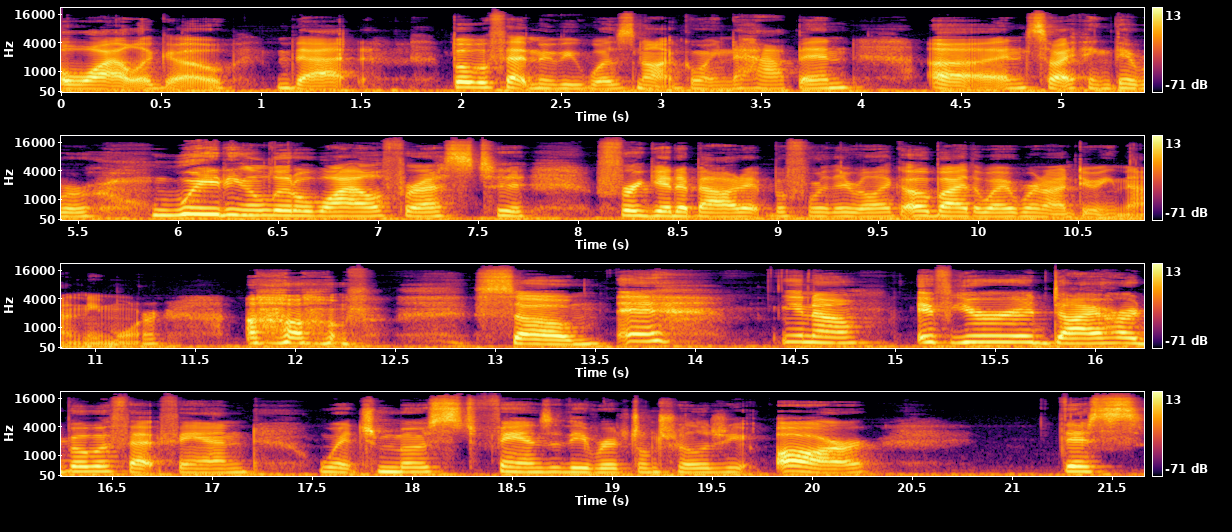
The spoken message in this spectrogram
a while ago that Boba Fett movie was not going to happen. Uh, and so I think they were waiting a little while for us to forget about it before they were like, oh, by the way, we're not doing that anymore. Um, so, eh, you know, if you're a diehard Boba Fett fan, which most fans of the original trilogy are, this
